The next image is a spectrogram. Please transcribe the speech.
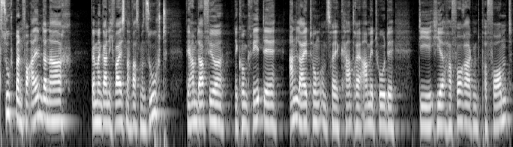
sucht man vor allem danach, wenn man gar nicht weiß, nach was man sucht. Wir haben dafür eine konkrete Anleitung, unsere K3A-Methode, die hier hervorragend performt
